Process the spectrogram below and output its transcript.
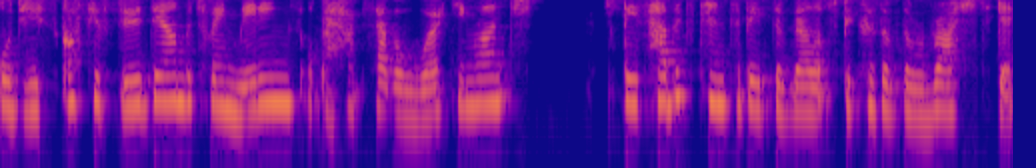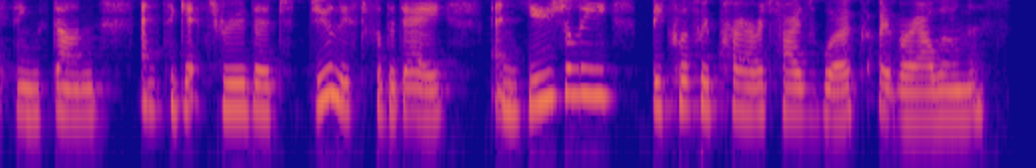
Or do you scoff your food down between meetings or perhaps have a working lunch? These habits tend to be developed because of the rush to get things done and to get through the to do list for the day, and usually because we prioritize work over our wellness.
